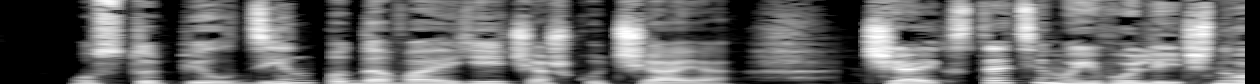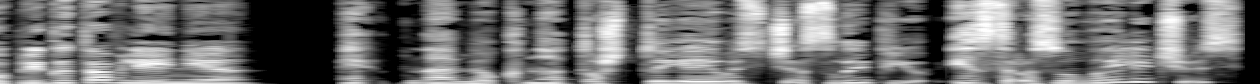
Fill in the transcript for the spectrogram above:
— уступил Дин, подавая ей чашку чая. «Чай, кстати, моего личного приготовления». «Это намек на то, что я его сейчас выпью и сразу вылечусь?»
